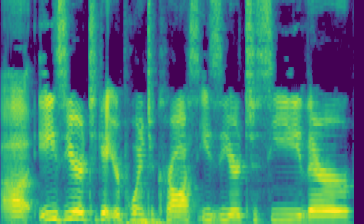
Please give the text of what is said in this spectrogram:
uh easier to get your point across, easier to see their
